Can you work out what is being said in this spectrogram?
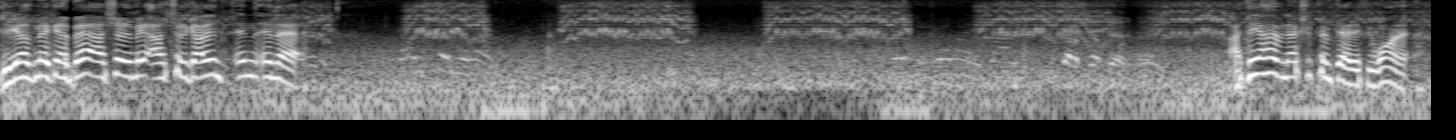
You guys making a bet? I should have. I should have got in, in in that. I think I have an extra pimp daddy if you want it.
